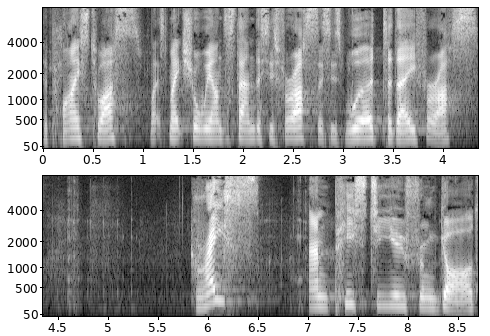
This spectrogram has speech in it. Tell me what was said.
It applies to us. Let's make sure we understand this is for us. This is word today for us. Grace and peace to you from God,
